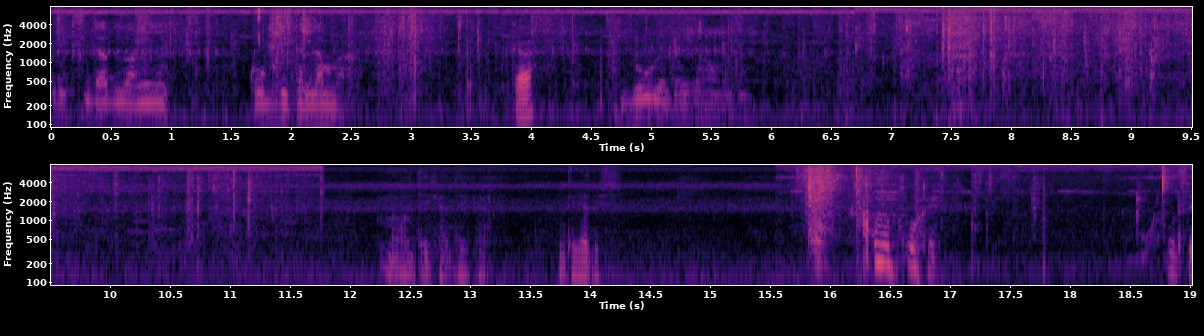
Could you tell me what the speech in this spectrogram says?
দেখছি দাদু আমি খুব দিতাম না কা দূরে দেখে আমাকে ও, দেখা দেখা দেখা দিস ওকে উঠছে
